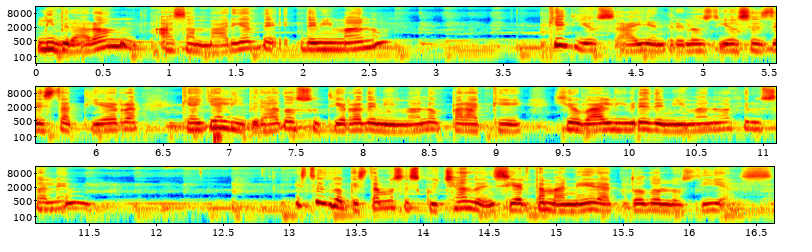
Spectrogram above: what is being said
¿Libraron a Samaria de, de mi mano? ¿Qué Dios hay entre los dioses de esta tierra que haya librado su tierra de mi mano para que Jehová libre de mi mano a Jerusalén? Esto es lo que estamos escuchando en cierta manera todos los días.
